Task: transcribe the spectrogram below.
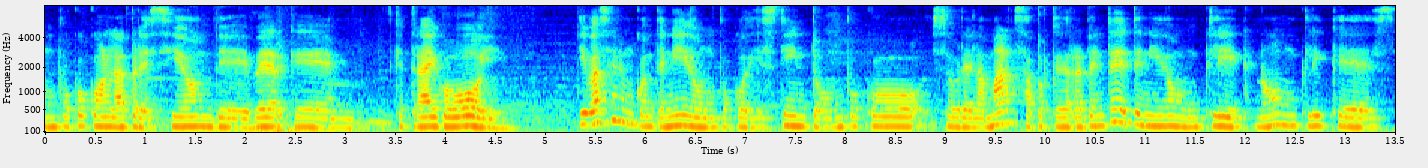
un poco con la presión de ver que, que traigo hoy y va a ser un contenido un poco distinto, un poco sobre la marcha, porque de repente he tenido un clic, ¿no? Un clic que es,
